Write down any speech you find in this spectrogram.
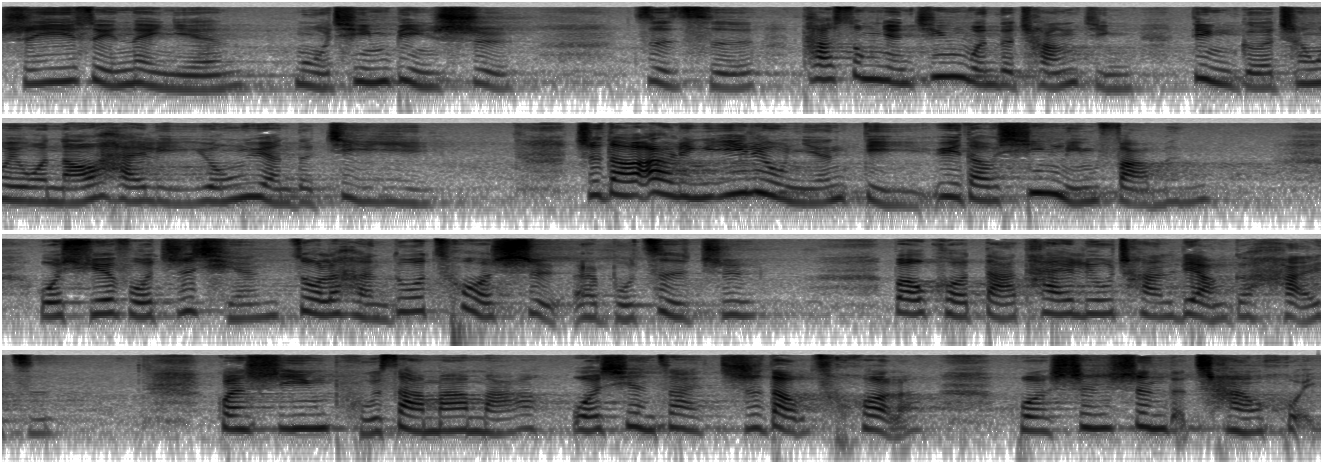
十一岁那年，母亲病逝，自此她诵念经文的场景定格成为我脑海里永远的记忆。直到二零一六年底遇到心灵法门，我学佛之前做了很多错事而不自知。包括打胎流产两个孩子，观世音菩萨妈妈，我现在知道错了，我深深的忏悔。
